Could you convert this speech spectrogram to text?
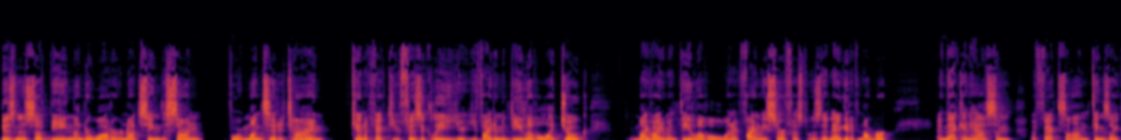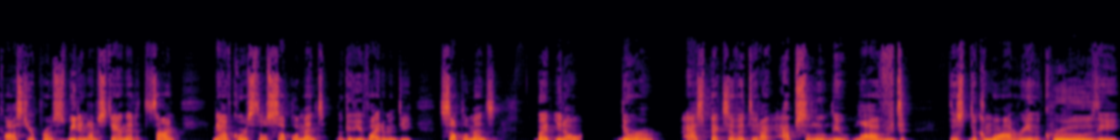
business of being underwater and not seeing the sun for months at a time can affect you physically. Your, your vitamin D level, I joke, my vitamin D level when I finally surfaced was a negative number. And that can have some effects on things like osteoporosis. We didn't understand that at the time. Now, of course, they'll supplement. They'll give you vitamin D supplements. But, you know, there were aspects of it that I absolutely loved. The, the camaraderie of the crew, the,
